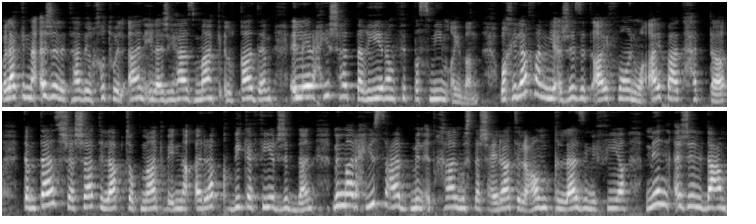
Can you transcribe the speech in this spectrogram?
ولكن أجلت هذه الخطوة الآن إلى جهاز ماك القادم اللي رح يشهد تغييرا في التصميم أيضا. وخلافا لأجهزة آيفون وآيباد حتى تمتاز شاشات اللابتوب ماك بأنها أرق بكثير جدا مما رح يصعب من إدخال مستشعرات العمق اللازمة فيها من أجل دعم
